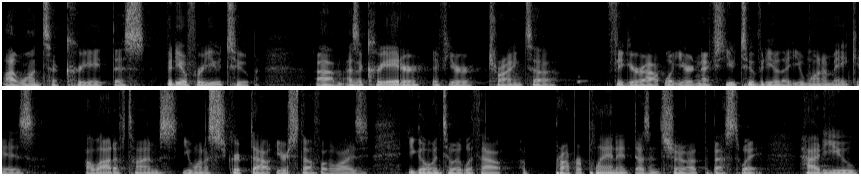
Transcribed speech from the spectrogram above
I want to create this video for YouTube. Um, as a creator, if you're trying to figure out what your next YouTube video that you want to make is, a lot of times you want to script out your stuff, otherwise, you go into it without a proper plan it doesn't show out the best way. How do you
